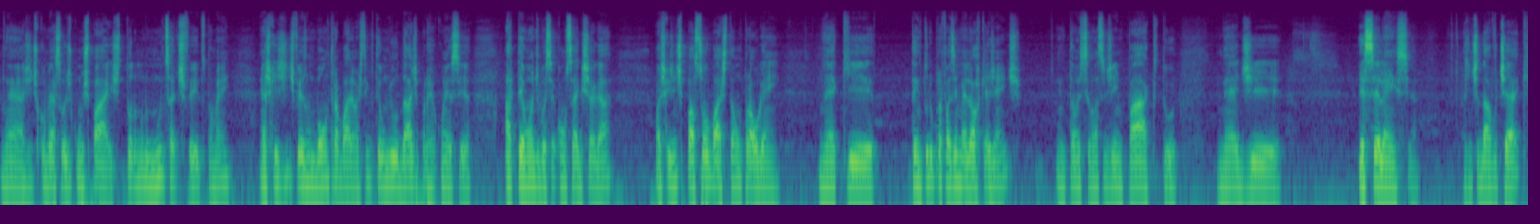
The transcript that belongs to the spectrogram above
Né? A gente conversa hoje com os pais, todo mundo muito satisfeito também. Acho que a gente fez um bom trabalho, mas tem que ter humildade para reconhecer até onde você consegue chegar. Acho que a gente passou o bastão para alguém né, que tem tudo para fazer melhor que a gente. Então, esse lance de impacto, né, de excelência, a gente dava o check.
